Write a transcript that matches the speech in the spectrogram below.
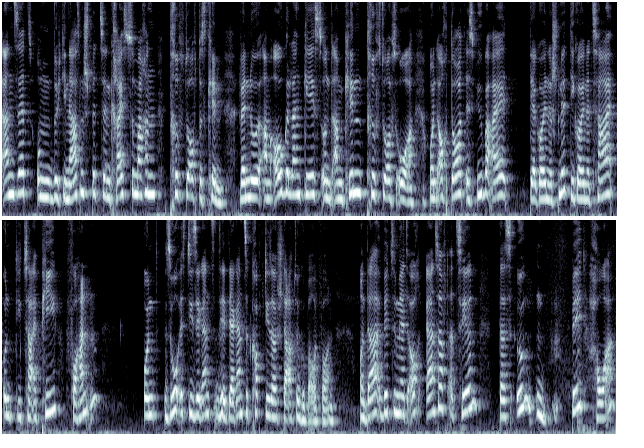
ansetzt, um durch die Nasenspitze einen Kreis zu machen, triffst du auf das Kinn. Wenn du am Auge lang gehst und am Kinn triffst du aufs Ohr. Und auch dort ist überall der goldene Schnitt, die goldene Zahl und die Zahl Pi vorhanden. Und so ist diese ganze, der der ganze Kopf dieser Statue gebaut worden. Und da willst du mir jetzt auch ernsthaft erzählen, dass irgendein Bildhauer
